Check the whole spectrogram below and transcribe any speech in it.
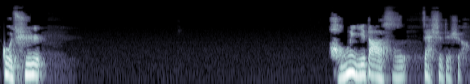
过去弘一大师在世的时候。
